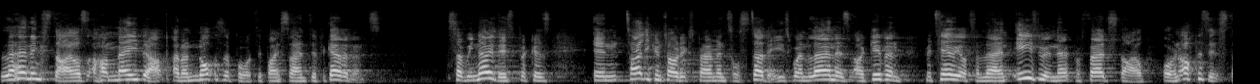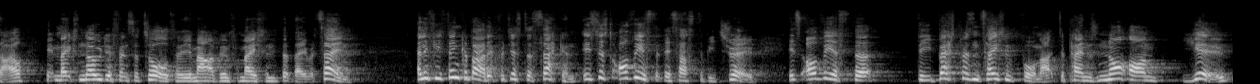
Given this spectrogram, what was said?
Learning styles are made up and are not supported by scientific evidence. So we know this because in tightly controlled experimental studies, when learners are given material to learn either in their preferred style or an opposite style, it makes no difference at all to the amount of information that they retain. And if you think about it for just a second, it's just obvious that this has to be true. It's obvious that the best presentation format depends not on you,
